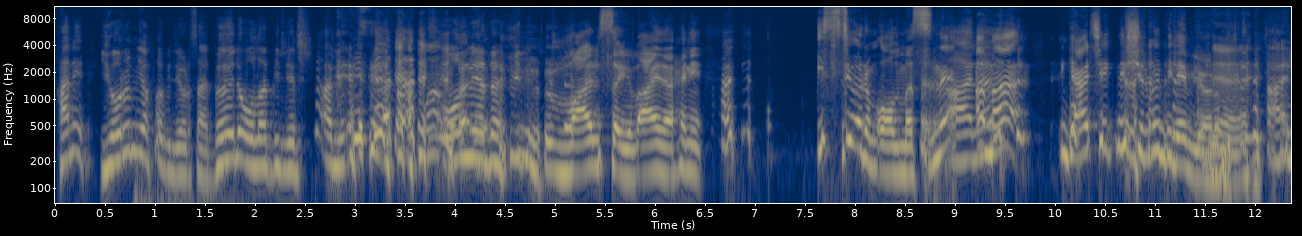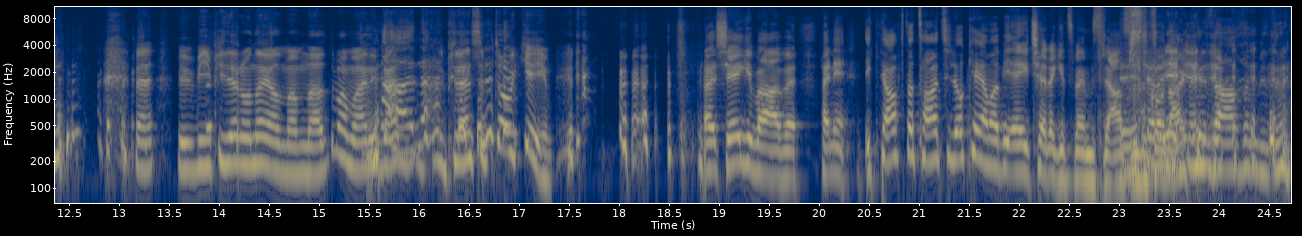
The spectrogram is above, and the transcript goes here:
hani yorum yapabiliyoruz hani böyle olabilir hani ama olmayabilir. Varsayım aynen hani istiyorum olmasını Aynen. ama gerçekleşir mi bilemiyorum. Yani Aynen. ben VP'den onay almam lazım ama hani ben Aynen. prensipte okeyim. Ha, şey gibi abi hani iki hafta tatil okey ama bir HR'a gitmemiz lazım bu HR'a konuda. gitmemiz lazım bizim.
